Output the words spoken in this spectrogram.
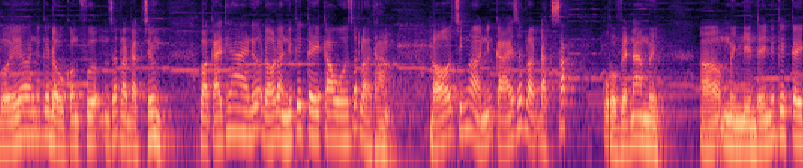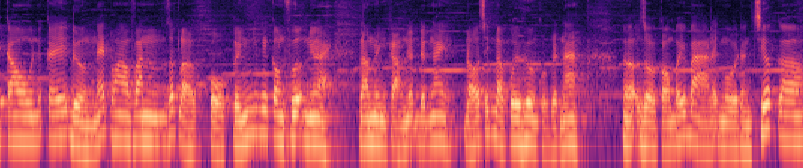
với những cái đầu con phượng rất là đặc trưng. Và cái thứ hai nữa đó là những cái cây cau rất là thẳng. Đó chính là những cái rất là đặc sắc của Việt Nam mình. À, mình nhìn thấy những cái cây cau những cái đường nét hoa văn rất là cổ kính những cái con phượng như này là mình cảm nhận được ngay. Đó chính là quê hương của Việt Nam. Ờ, rồi có mấy bà lại ngồi đằng trước ờ,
